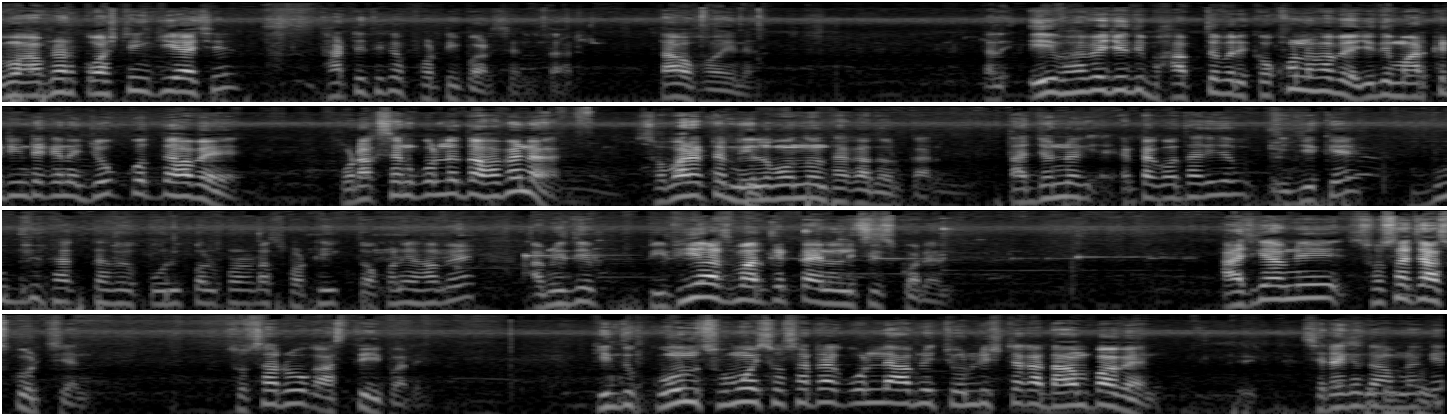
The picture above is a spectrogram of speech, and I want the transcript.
এবং আপনার কস্টিং কি আছে? থার্টি থেকে ফর্টি পার্সেন্ট তার। তাও হয় না। তাহলে এইভাবে যদি ভাবতে পারি কখন হবে? যদি মার্কেটিংটা এখানে যোগ করতে হবে প্রোডাকশন করলে তো হবে না? সবার একটা মেলবন্ধন থাকা দরকার। তার জন্য একটা কথা কি যে নিজেকে বুদ্ধি থাকতে হবে পরিকল্পনাটা সঠিক তখনই হবে। আপনি যে প্রিভিয়াস মার্কেটটা অ্যানালিসিস করেন আজকে আপনি শশা চাষ করছেন শশা রোগ আসতেই পারে। কিন্তু কোন সময় শশাটা করলে আপনি চল্লিশ টাকা দাম পাবেন? সেটা কিন্তু আপনাকে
